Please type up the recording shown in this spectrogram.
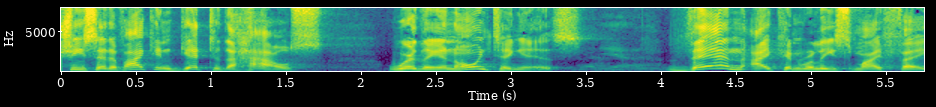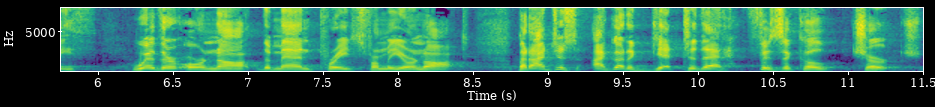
She said, if I can get to the house where the anointing is, then I can release my faith, whether or not the man prays for me or not. But I just, I got to get to that physical church.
